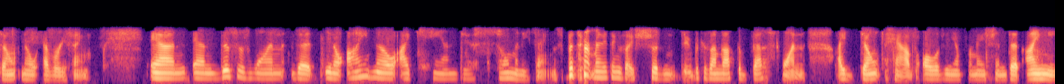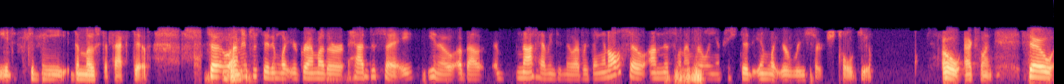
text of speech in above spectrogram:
don't know everything. And and this is one that you know I know I can do so many things, but there are many things I shouldn't do because I'm not the best one. I don't have all of the information that I need to be the most effective. So I'm interested in what your grandmother had to say, you know, about not having to know everything. And also on this one, I'm really interested in what your research told you. Oh, excellent. So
